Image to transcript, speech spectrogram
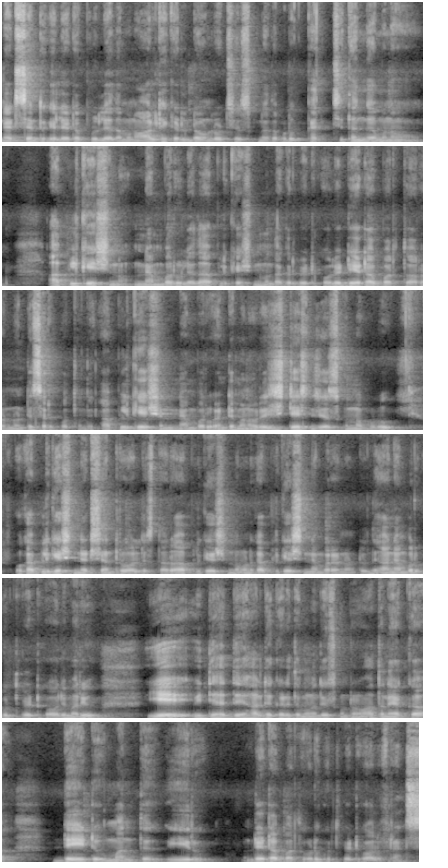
నెట్ సెంటర్కి వెళ్ళేటప్పుడు లేదా మనం ఆల్ టికెట్లు డౌన్లోడ్ చేసుకునేటప్పుడు ఖచ్చితంగా మనం అప్లికేషన్ నెంబరు లేదా అప్లికేషన్ మన దగ్గర పెట్టుకోవాలి. డేట్ ఆఫ్ బర్త్ రెండు ఉంటే సరిపోతుంది. అప్లికేషన్ నెంబరు అంటే మనం రిజిస్ట్రేషన్ చేసుకున్నప్పుడు ఒక అప్లికేషన్ నెట్ సెంటర్ వాళ్ళు ఇస్తారు. అప్లికేషన్లో మనకు అప్లికేషన్ నెంబర్ అని ఉంటుంది. ఆ నెంబర్ గుర్తుపెట్టుకోవాలి. మరియు ఏ విద్యార్థి హాల్ టికెట్ అయితే మనం తీసుకుంటామో అతని యొక్క date month year date of birth కూడా గుర్తుపెట్టుకోవాలి ఫ్రెండ్స్.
